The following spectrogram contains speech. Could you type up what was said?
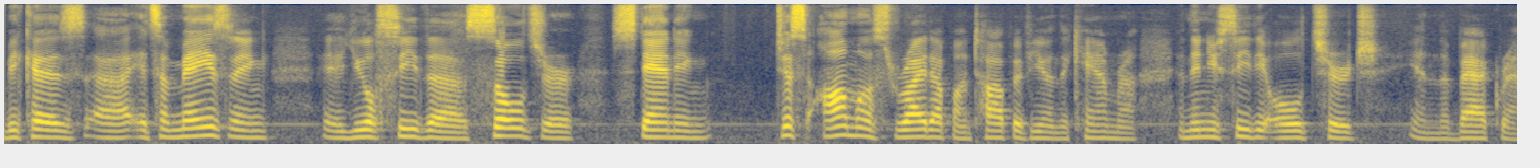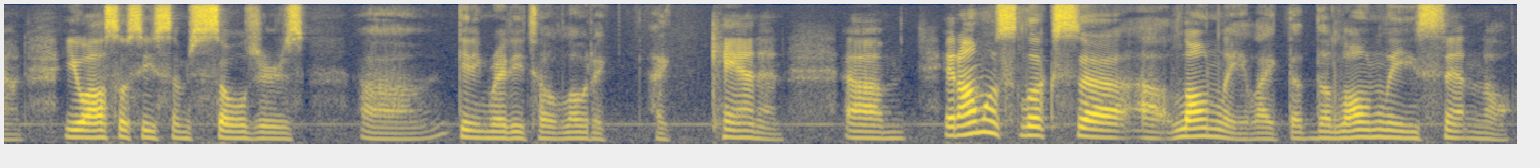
because uh, it's amazing. Uh, you'll see the soldier standing just almost right up on top of you in the camera, and then you see the old church in the background. You also see some soldiers uh, getting ready to load a, a cannon. Um, it almost looks uh, uh, lonely, like the, the lonely sentinel.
